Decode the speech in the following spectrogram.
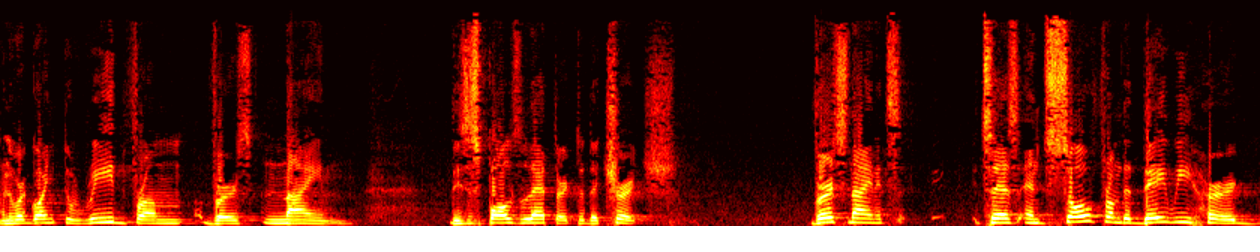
and we're going to read from verse 9. This is Paul's letter to the church. Verse 9, it says, And so from the day we heard,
